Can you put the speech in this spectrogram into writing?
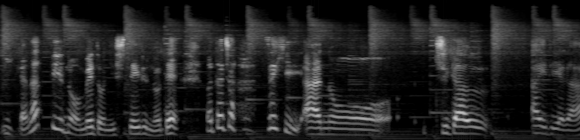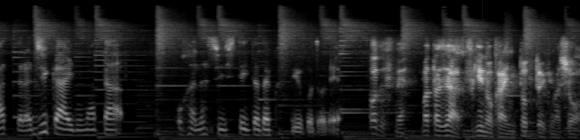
いいかなっていうのをめどにしているのでまたじゃあぜひ、あのー、違うアイディアがあったら次回にまたお話ししていただくということで。そうですね。またじゃあ次の回に取っておきましょ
